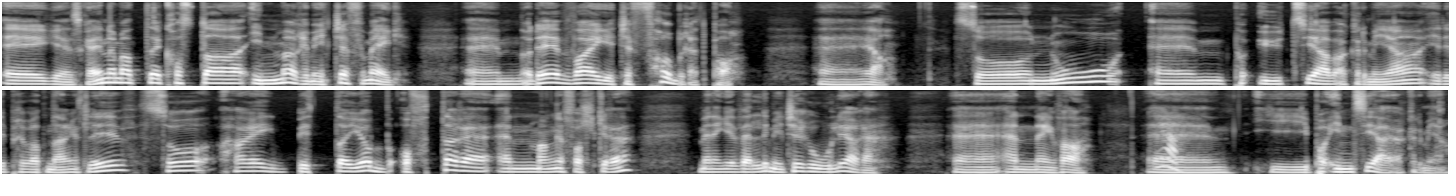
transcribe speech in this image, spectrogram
Jeg skal innrømme at det kosta innmari mye for meg, eh, og det var jeg ikke forberedt på. Eh, ja. Så nå, eh, på utsida av akademia i det private næringsliv, så har jeg bytta jobb oftere enn mange forskere, men jeg er veldig mye roligere eh, enn jeg var ja. i, på innsida i akademia.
